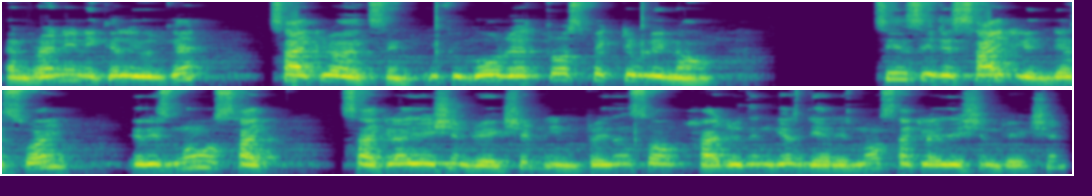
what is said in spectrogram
and Raney nickel you will get cyclohexane. If you go retrospectively now since it is cyclic that's why there is no cyc cyclization reaction. In presence of hydrogen gas there is no cyclization reaction.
